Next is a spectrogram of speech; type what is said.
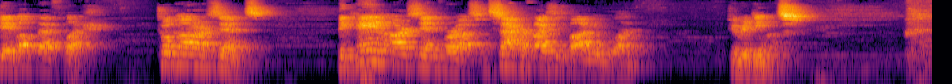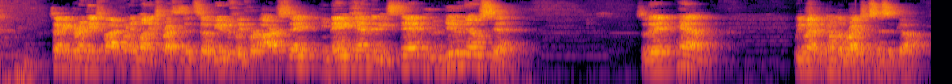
gave up that flesh, took on our sins, became our sin for us, and sacrificed his body and blood to redeem us. 2 Corinthians 5.21 expresses it so beautifully. For our sake, he made him to be sin who knew no sin, so that in him we might become the righteousness of God.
